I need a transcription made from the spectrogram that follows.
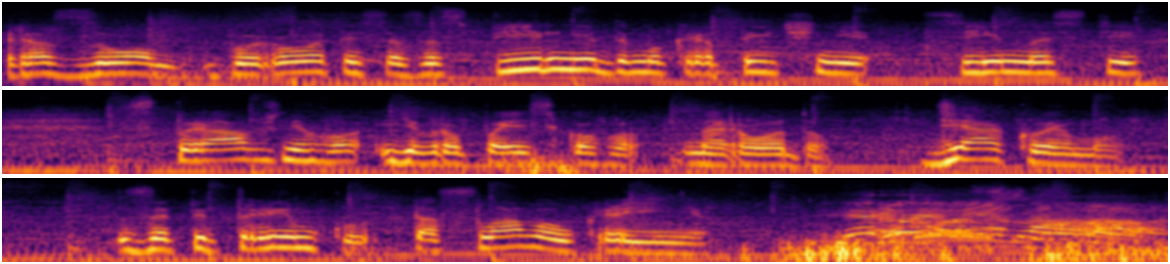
разом боротися за спільні демократичні цінності справжнього європейського народу. Дякуємо за підтримку та слава Україні! Героям слава!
